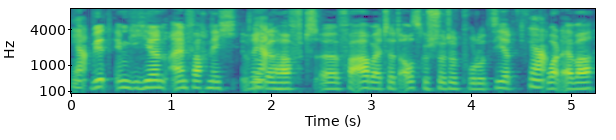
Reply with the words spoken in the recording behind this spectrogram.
Ja. wird im Gehirn einfach nicht regelhaft äh, verarbeitet, ausgeschüttet, produziert, Ja. whatever.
